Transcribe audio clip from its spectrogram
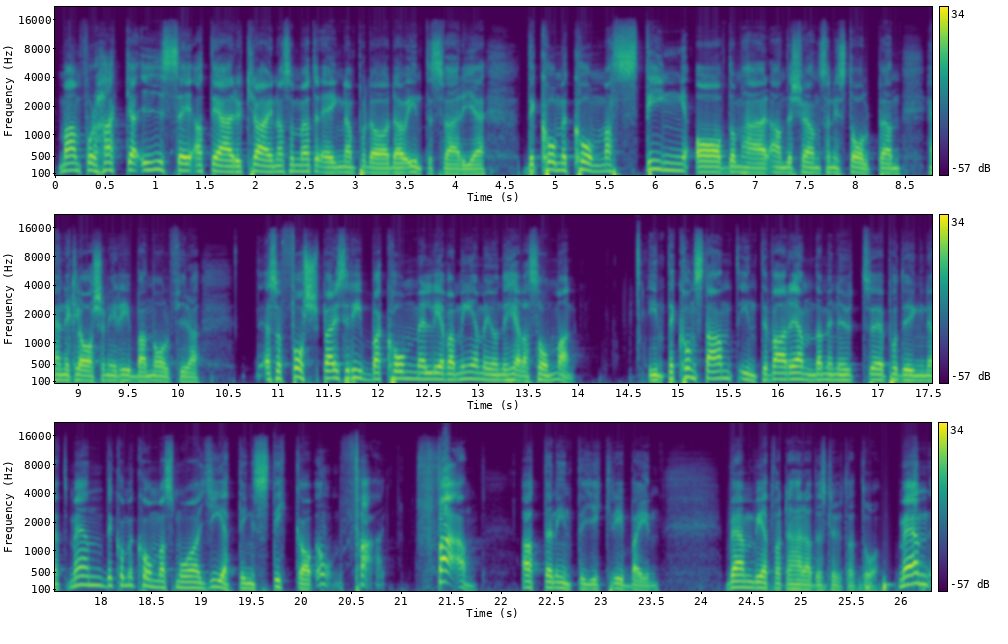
man får hacka i sig att det är Ukraina som möter England på lördag och inte Sverige. Det kommer komma sting av de här Anders Svensson i stolpen, Henrik Larsson i ribban 04. Alltså Forsbergs ribba kommer leva med mig under hela sommaren. Inte konstant, inte varenda minut eh, på dygnet, men det kommer komma små getingstick av oh, fan, fan att den inte gick ribba in. Vem vet vart det här hade slutat då? Men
